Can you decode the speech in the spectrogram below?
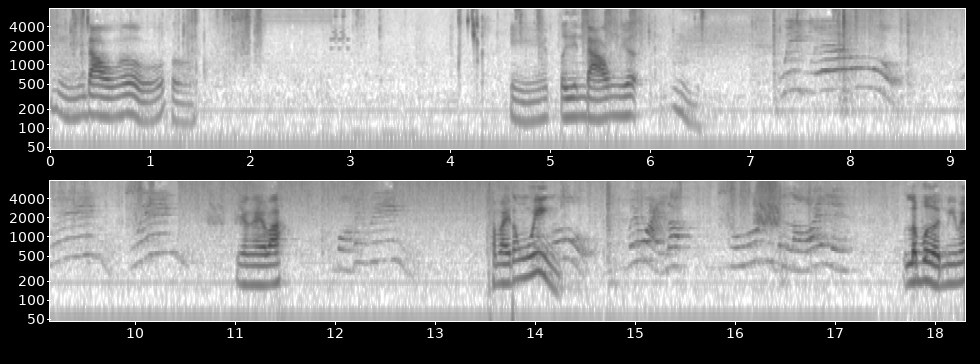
อืมเดาเออเอ๋ปืนเดาเยอะอืมวิ่งเร็ววิ่งวิ่งยังไงวะบอกให้วิ่ง ทำไมต้องวิ่งสู้ไม่ไหวหรอกรู้มีเป็นร้อยเลย ระเบิดมีไหม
